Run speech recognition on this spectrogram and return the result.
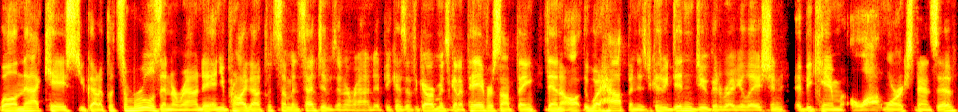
Well, in that case, you've got to put some rules in around it and you probably got to put some incentives in around it because if the government's going to pay for something, then all, what happened is because we didn't do good regulation, it became a lot more expensive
